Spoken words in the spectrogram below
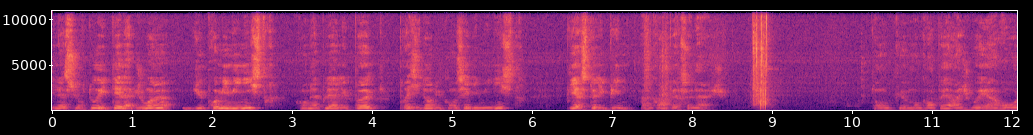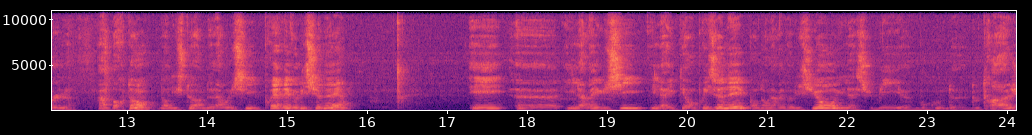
Il a surtout été l'adjoint du Premier ministre, qu'on appelait à l'époque président du Conseil des ministres, Pierre Stolypine, un grand personnage. Donc euh, mon grand-père a joué un rôle important dans l'histoire de la Russie pré-révolutionnaire. Et euh, il a réussi, il a été emprisonné pendant la Révolution, il a subi euh, beaucoup d'outrages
